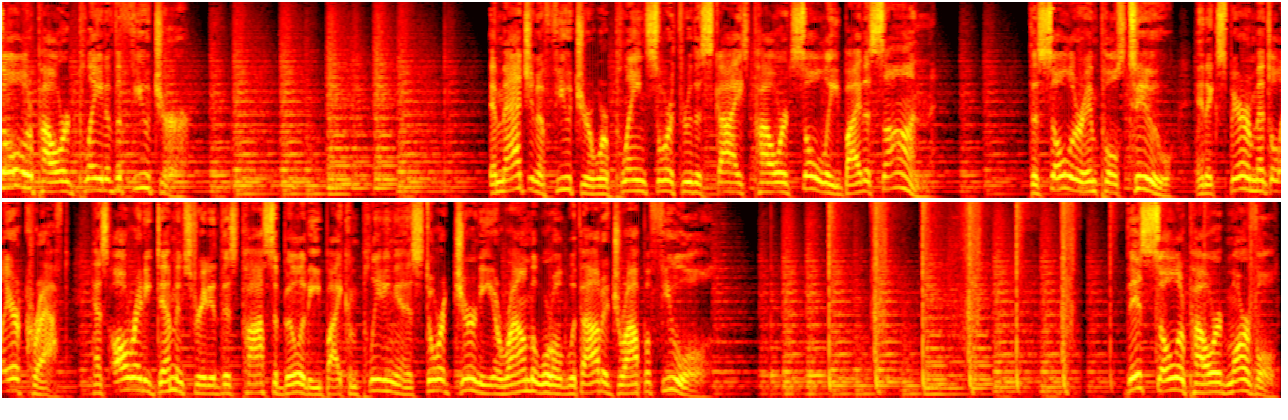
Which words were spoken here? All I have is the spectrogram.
Solar-powered plane of the future. Imagine a future where planes soar through the skies powered solely by the sun. The Solar Impulse 2, an experimental aircraft, has already demonstrated this possibility by completing a historic journey around the world without a drop of fuel. This solar-powered marvel,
